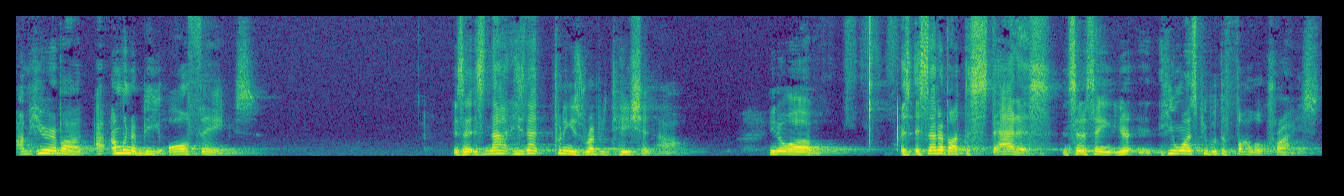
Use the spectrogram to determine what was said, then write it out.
I'm here about, I'm going to be all things. Is it's not, he's not putting his reputation out. You know, um, it's not about the status. Instead of saying, he wants people to follow Christ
